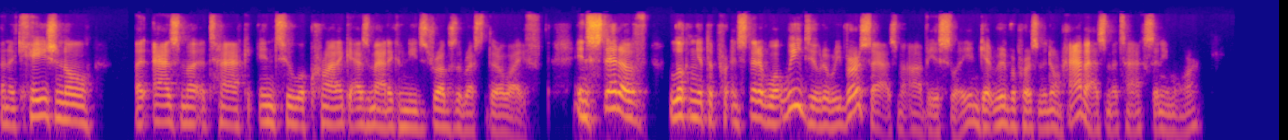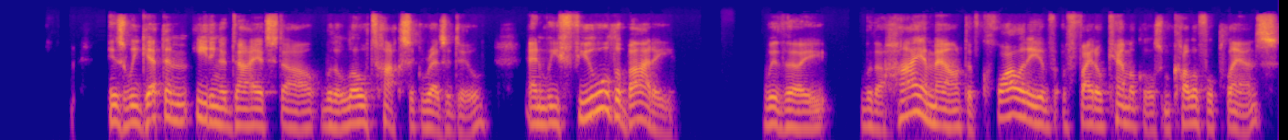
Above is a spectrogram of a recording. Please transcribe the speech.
an occasional an asthma attack into a chronic asthmatic who needs drugs the rest of their life. Instead of looking at the instead of what we do to reverse asthma, obviously, and get rid of a person that don't have asthma attacks anymore, is we get them eating a diet style with a low toxic residue, and we fuel the body with a with a high amount of quality of, of phytochemicals from colorful plants.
